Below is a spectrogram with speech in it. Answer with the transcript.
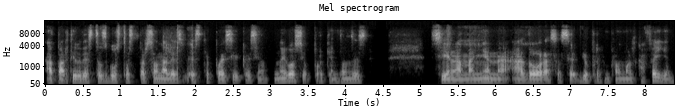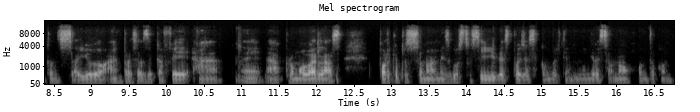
a partir de estos gustos personales es que puedes ir creciendo tu negocio, porque entonces si en la mañana adoras hacer, yo por ejemplo amo el café y entonces ayudo a empresas de café a, eh, promoverlas porque pues es uno de mis gustos y después ya se convirtió en un ingreso, ¿no? Junto con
